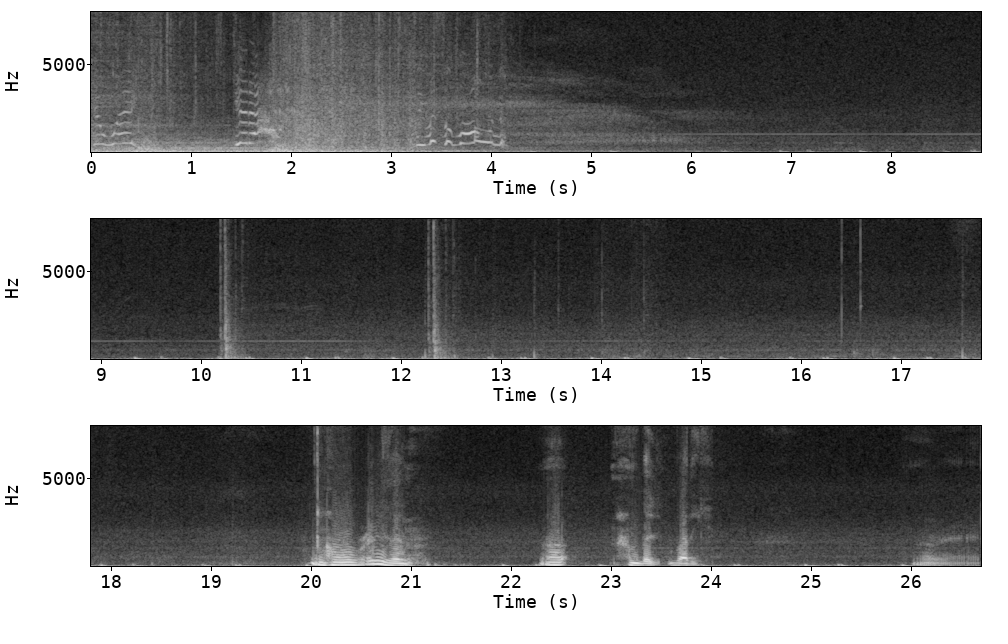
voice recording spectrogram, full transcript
Get away! Get out! Leave us alone! Alrighty then. Uh, I'm buddy. Alright.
